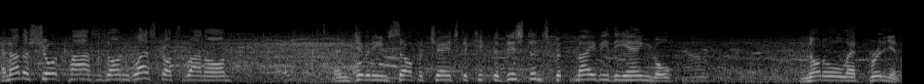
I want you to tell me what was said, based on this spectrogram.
Another short pass is on. Glascott's run on and given himself a chance to kick the distance, but maybe the angle not all that brilliant.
